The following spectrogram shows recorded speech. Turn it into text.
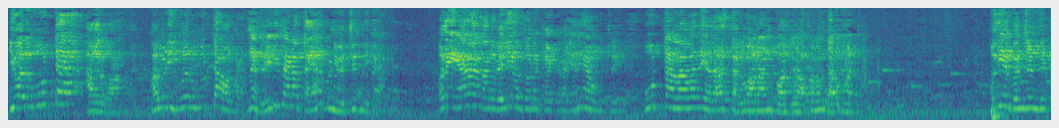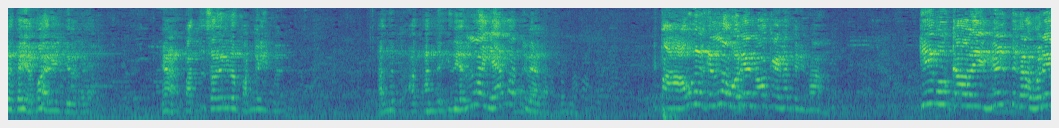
இவர் ஊட்ட அவர் வாங்க. அப்படி இவர் ஊட்ட அவர் வாங்க. என்ன ரெடிமேடா தயார் பண்ணி வச்சிருந்தீங்க. உடனே ஏன்னா நாங்க வெளியே வந்தோன்னு கேட்கிறோம் ஏன்னா ஊற்று ஊட்டினாலாவது ஏதாவது தருவானான்னு பாக்குறோம் அப்புறம் தரமாட்டோம் பென்ஷன் திட்டத்தை எப்ப அறிவிக்கிறது? ஏன்? பத்து சதவீத பங்களிப்பு? அந்த அந்த இது எல்லாம் ஏமாத்து வேலை. இப்ப அவங்களுக்கு எல்லாம் ஒரே நோக்கம் என்ன தெரியுமா? திமுகவை வீழ்த்துகிற ஒரே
